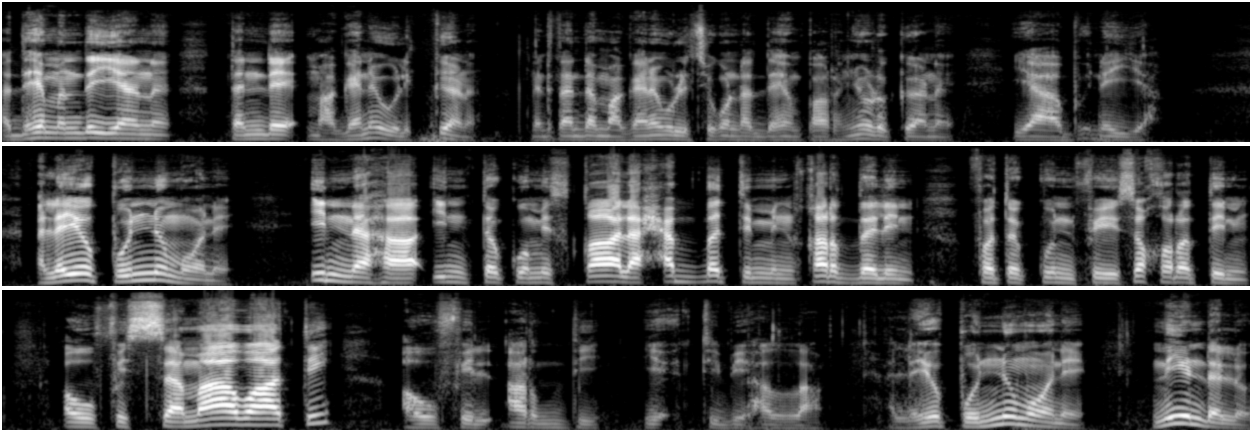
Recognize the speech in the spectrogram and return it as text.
അദ്ദേഹം എന്ത് ചെയ്യാണ്? തന്റെ മകനെ വിളിക്കുകയാണ്. എന്നിട്ട് തന്റെ മകനെ വിളിച്ചുകൊണ്ട് അദ്ദേഹം പറഞ്ഞു കൊടുക്കുകയാണ് യാ ബുനയ്യ. അല്ലയോ പൊന്നുമോനെ ഇന്നഹ ഇൻ തക്കു മിസ്കാല ഹബ്ബത്തി മിൻ ഖർദലിൻ ഫതകുൻ ഫി സഖറത്തിൻ ഔ ഫി സമാവാതി ഔ ഫിൽ അർദി യഅതി ബിഹല്ലാ അല്ലയോ പൊന്നുമോനെ നീ ഉണ്ടല്ലോ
